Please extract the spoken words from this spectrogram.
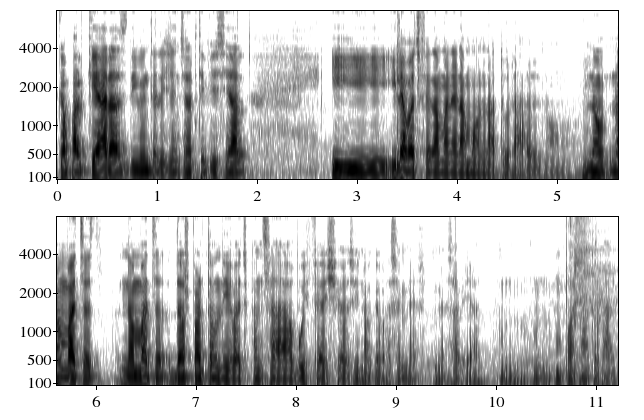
cap al que ara es diu intel·ligència artificial i, i la vaig fer de manera molt natural. No, no, no, em, vaig, no em vaig despertar un dia i vaig pensar vull fer això, sinó que va ser més, més aviat un, un, un pas natural.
